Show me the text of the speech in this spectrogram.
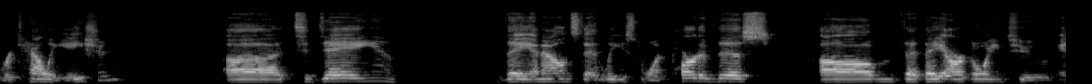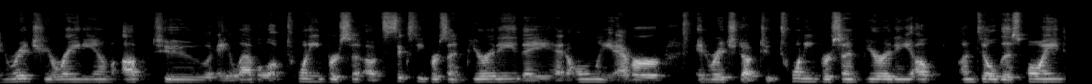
retaliation. Uh, today, they announced at least one part of this um, that they are going to enrich uranium up to a level of 20% of 60% purity. They had only ever enriched up to 20% purity up until this point.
